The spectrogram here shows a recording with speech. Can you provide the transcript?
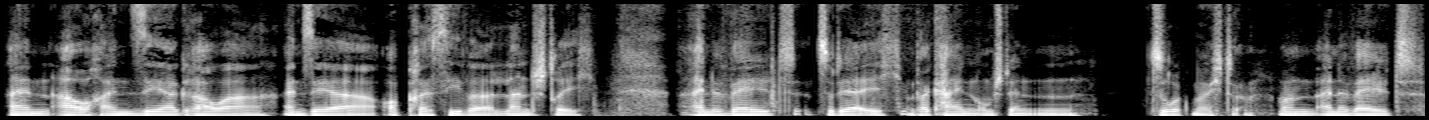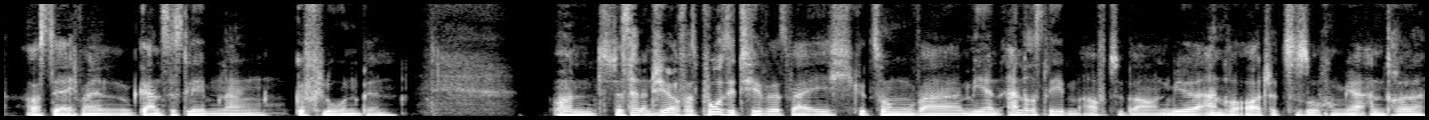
ein auch ein sehr grauer, ein sehr oppressiver Landstrich. Eine Welt, zu der ich unter keinen Umständen zurück möchte. Und eine Welt, aus der ich mein ganzes Leben lang geflohen bin. Und das hat natürlich auch was Positives, weil ich gezwungen war, mir ein anderes Leben aufzubauen, mir andere Orte zu suchen, mir andere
